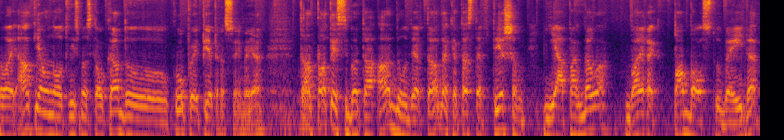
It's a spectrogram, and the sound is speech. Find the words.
lai atjaunotu vismaz kaut kādu kopēju pieprasījumu. Ja? Tā patiesībā tā atbilde ir tāda, ka tas tev tiešām jāpārdala vairāk pabalstu veidā.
